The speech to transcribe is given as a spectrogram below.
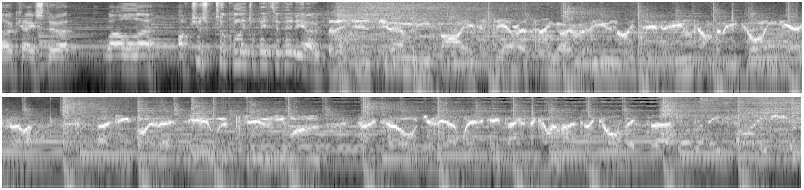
Okay, Stuart. Well, uh, I've just took a little bit of video. This is Germany 5, Sierra Tango United in company calling GX, over. Uh, G5STU with 2E1 Hotel Juliet Whiskey. Thanks for coming back to the call, Victor. Germany 5,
